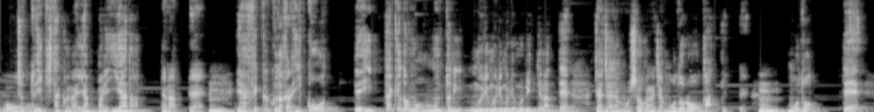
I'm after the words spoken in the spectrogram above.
えちょっと行きたくない、やっぱり嫌だってなって、うん。いや、せっかくだから行こうって言ったけども、本当に無理無理無理無理ってなって、じゃあじゃあじゃあもうしょうがない、じゃあ戻ろうかって言って、うん。戻って、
